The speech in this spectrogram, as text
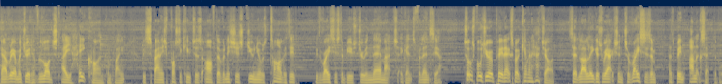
Now, Real Madrid have lodged a hate crime complaint with Spanish prosecutors after Vinicius Jr. was targeted with racist abuse during their match against Valencia. Talksport's European expert Kevin Hatchard said La Liga's reaction to racism has been unacceptable.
